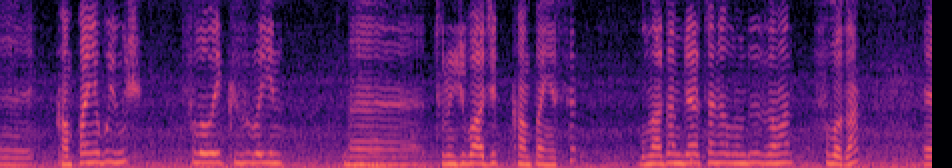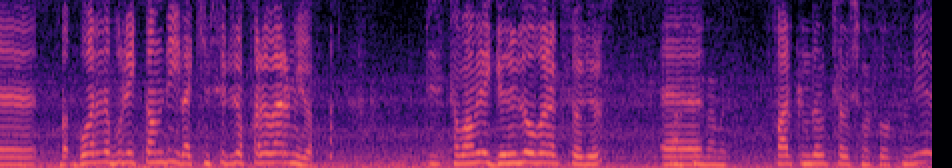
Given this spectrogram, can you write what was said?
Ee, kampanya buymuş. Flowey Kızılay'ın e, turuncu bağcık kampanyası. Bunlardan birer tane alındığı zaman Flow'dan. E, bu arada bu reklam değil. ha, Kimse bize para vermiyor. Biz tamamıyla gönüllü olarak söylüyoruz. E, Farkındalık. farkındalık çalışması olsun diye.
